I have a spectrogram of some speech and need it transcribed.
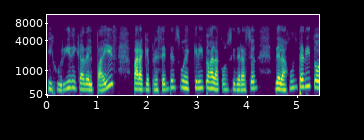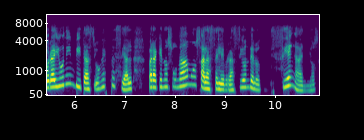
y jurídica del país para que presenten sus escritos a la consideración de la Junta Editora y una invitación especial para que nos unamos a la celebración de los 100 años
